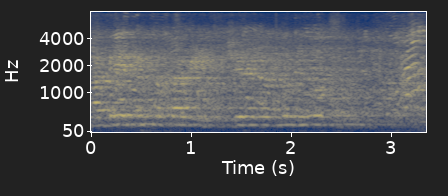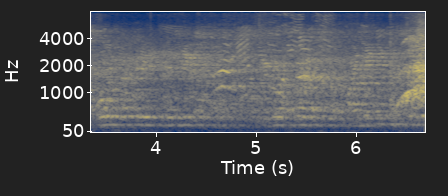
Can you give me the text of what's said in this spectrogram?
На третьем составе через одну минуту Ольга третья место. Приглашается Полина Сереброва.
